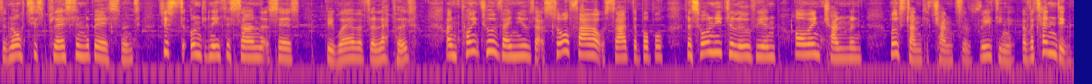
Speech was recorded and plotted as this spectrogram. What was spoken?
The notice placed in the basement, just underneath a sign that says, Beware of the leopard, and point to a venue that's so far outside the bubble that only Deluvian or Enchantment will stand a chance of reading of attending.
